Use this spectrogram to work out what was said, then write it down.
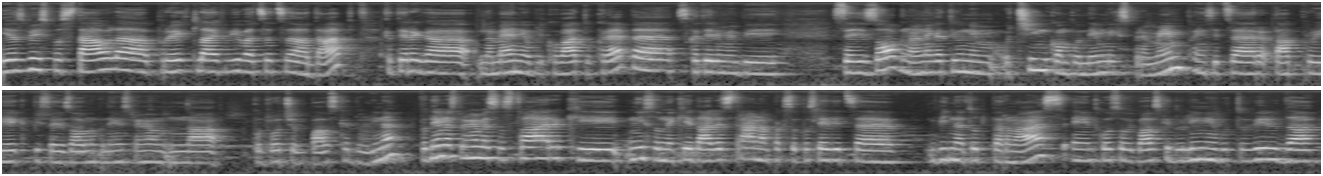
Jaz bi izpostavila projekt Life Viva CC Adapt, katerega namen je oblikovati ukrepe, s katerimi bi se izognili negativnim učinkom podnebnih sprememb. In sicer ta projekt bi se izognil podnebnim spremembam na področju Vipavske doline. Podnebne spremembe so stvar, ki niso nekje daleč stran, ampak so posledice vidne tudi pri nas. In tako so v Vipavski dolini ugotovili, da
